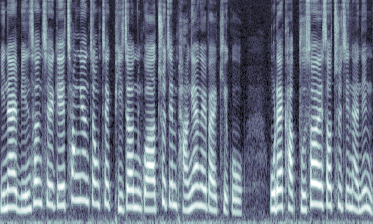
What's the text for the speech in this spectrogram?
이날 민선 7기 청년 정책 비전과 추진 방향을 밝히고 올해 각 부서에서 추진하는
